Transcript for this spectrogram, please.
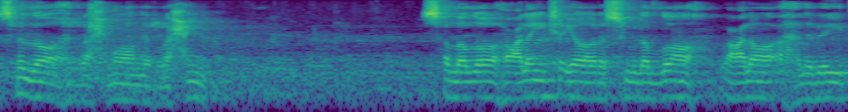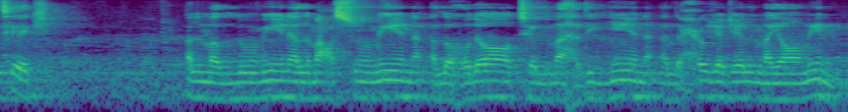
بسم الله الرحمن الرحیم. صلی الله علیک یا رسول الله وعلى اهل بیتک. المظلومین المعصومین الهدات المهدیین الحجج الميامين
